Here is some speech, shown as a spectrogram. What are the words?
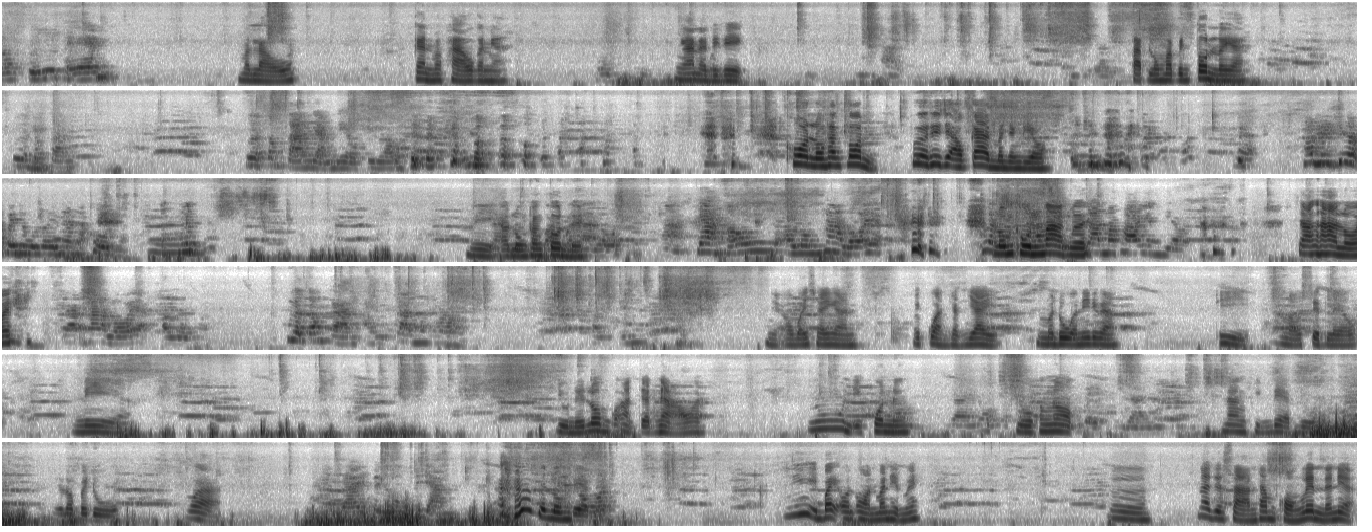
เราซื้อแทนมาเหลาก้านมะพร้าวกันไงงานอดิเรกตัดลงมาเป็นต้นเลยอะเพื่อต้องการเพื่อต้องการอย่างเดียวคือเราโค่นลงทั้งต้น เพื่อที่จะเอาก้านมันอย่างเดียว ถ้าไม่เชื่อไปดูเลยนั่นนะโคนน่ะ นี่เอาลงทั้งต้นเลยอะจ้างเขาเอาลงห้าร้อยอะลงทุนมากเลย จ้างมะพร้าวอย่างเดียว จ้างห้าร้อยจ้างห้าร้อยอะเอาลงอะเพื่อต้องการเอาจ้างมะพร้าวเอาทิ้งเนี่ยเอาไว้ใช้งาน ไว้กวาดจากใยมาดูอันนี้ดีกว่าที่เราเสร็จแล้ว นี่อะอยู่ในร่มก็อาจจะหนาวอะ นู่นอีกคนนึงยายโลดอยู่ข้างนอกแบกยายนะนั่งผิงแดดอยู่ เดี๋ยวเราไปดูว่ายายเป็นลมหรือยัง เป็นลมแดดเลยนี่ใบอ่อนๆมันเห็นไหมเออ น่าจะสารทำของเล่นนะเนี่ย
